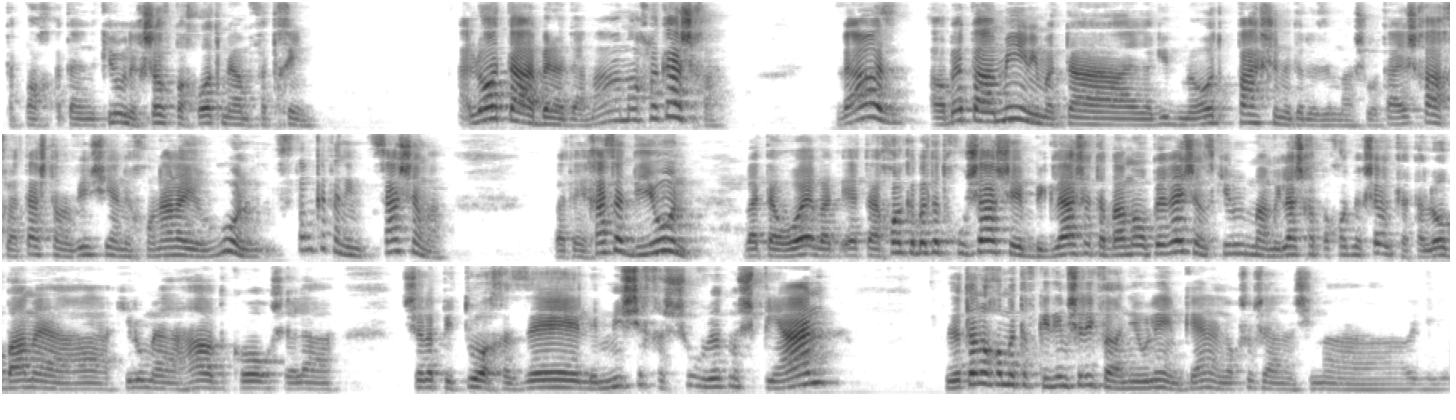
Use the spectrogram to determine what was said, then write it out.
אתה, אתה כאילו נחשב פחות מהמפתחים. לא אתה הבן אדם, המחלקה שלך. ואז הרבה פעמים אם אתה נגיד מאוד פאשונט על איזה משהו, אתה יש לך החלטה שאתה מבין שהיא הנכונה לארגון, סתם כי אתה נמצא שם, ואתה נכנס לדיון ואתה רואה, ואתה יכול לקבל את התחושה שבגלל שאתה בא מהאופריישנס, כאילו מהמילה שלך פחות נחשבת, כי אתה לא בא מה, כאילו מההארד קור של, של הפיתוח, אז זה למי שחשוב להיות משפיען, זה יותר נכון בתפקידים שלי כבר הניהוליים, כן? אני לא חושב שהאנשים הרגילים,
